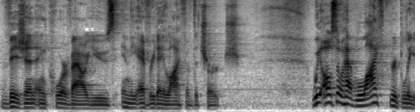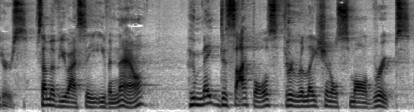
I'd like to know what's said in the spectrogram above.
vision, and core values in the everyday life of the church. We also have life group leaders, some of you I see even now, who make disciples through relational small groups,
